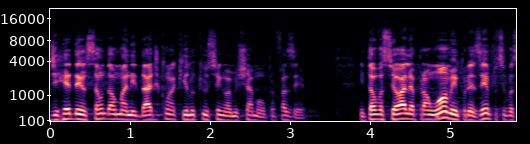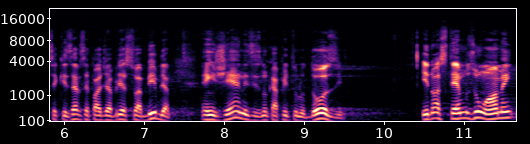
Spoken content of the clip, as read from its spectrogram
de redenção da humanidade com aquilo que o Senhor me chamou para fazer. Então você olha para um homem, por exemplo, se você quiser, você pode abrir a sua Bíblia em Gênesis, no capítulo 12, e nós temos um homem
